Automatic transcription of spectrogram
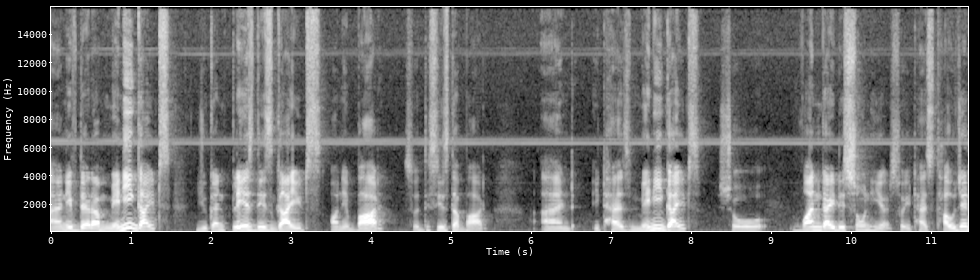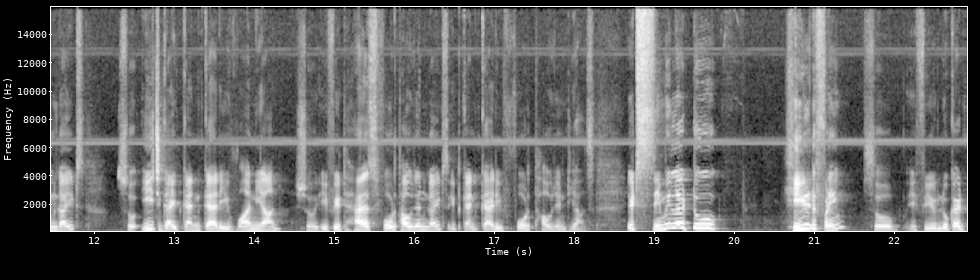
and if there are many guides you can place these guides on a bar. So, this is the bar and it has many guides so, one guide is shown here. So, it has 1000 guides. So, each guide can carry one yarn. So, if it has 4000 guides it can carry 4000 yarns. It is similar to heald frame. So, if you look at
